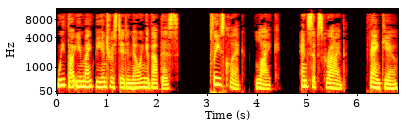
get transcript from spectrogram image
We thought you might be interested in knowing about this. Please click like and subscribe. Thank you.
